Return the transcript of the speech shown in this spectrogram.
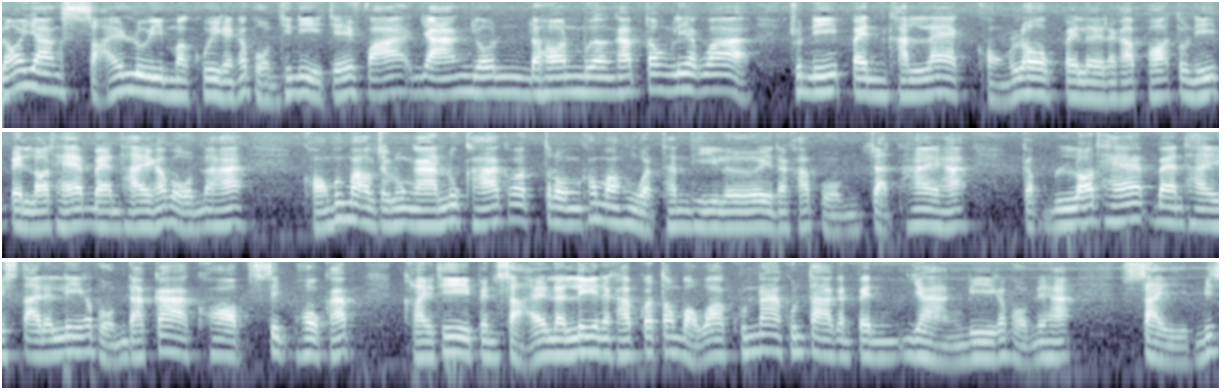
ล้อยางสายลุยมาคุยกันครับผมที่นี่เจ๊ฟ้ายางยนต์ดอนเมืองครับ ต้องเรียกว่าชุดนี้เป็นคันแรกของโลกไปเลยนะครับ เพราะตัวนี้เป็นล้อแท้แบรนด์ไทยครับผมนะฮะของเพิ่งมาออกจากโรงงานลูกค้าก็ตรงเข้ามาหวดทันทีเลยนะครับผมจัดให้ฮะกับล้อแท้แบรนด์ไทยสไตล์แรลลี่ครับผมดาก้าขอบ 16 ครับ ใครที่เป็นสายแรลลี่นะครับก็ต้องบอกว่าคุ้นหน้าคุ้นตากันเป็นอย่างดีครับผมนี่ฮะ ใส่มิต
